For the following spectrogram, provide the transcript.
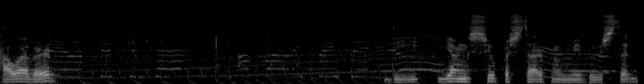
However, the young superstar whom we boosted,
